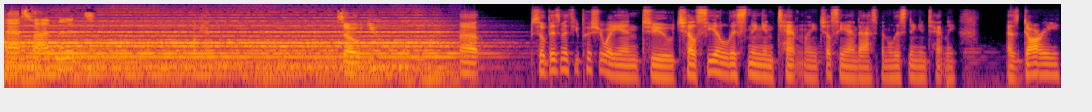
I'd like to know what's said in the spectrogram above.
past five minutes. Okay. So you, uh, so Bismuth, you push your way into Chelsea, listening intently. Chelsea and Aspen listening intently as Dari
